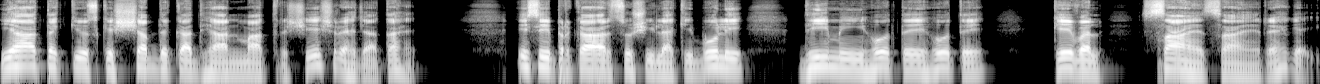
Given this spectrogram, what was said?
यहाँ तक कि उसके शब्द का ध्यान मात्र शेष रह जाता है। इसी प्रकार सुशीला की बोली धीमी होते होते केवल साय साय रह गई।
